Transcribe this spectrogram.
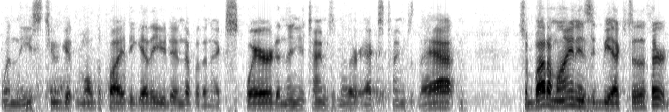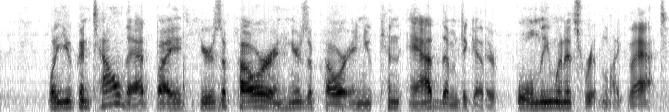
when these two get multiplied together, you'd end up with an x squared, and then you times another x times that. So bottom line is it'd be x to the third. Well, you can tell that by here's a power and here's a power, and you can add them together only when it's written like that.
